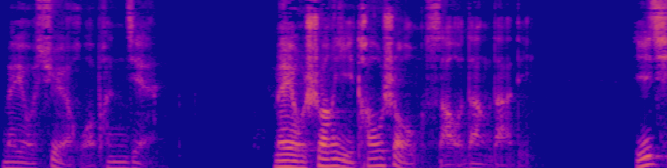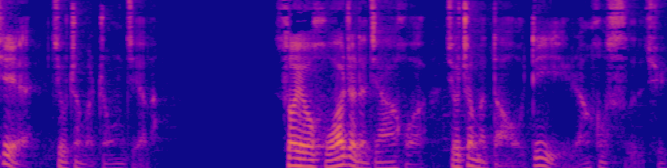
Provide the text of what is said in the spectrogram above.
没有血火喷溅。没有双翼涛兽扫荡大地，一切就这么终结了。所有活着的家伙就这么倒地，然后死去。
